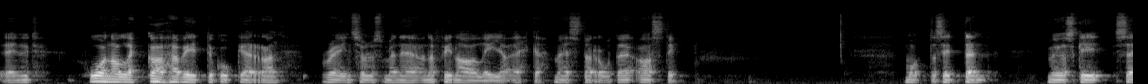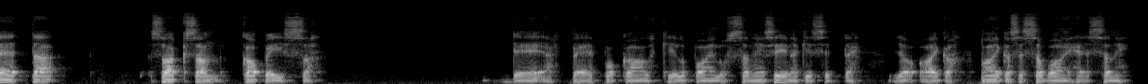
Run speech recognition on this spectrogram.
ei nyt huonollekaan hävitty, kun kerran Rangers menee aina finaaliin ja ehkä mestaruuteen asti. Mutta sitten myöskin se, että Saksan kapissa DFB-pokaal-kilpailussa, niin siinäkin sitten jo aika aikaisessa vaiheessa niin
